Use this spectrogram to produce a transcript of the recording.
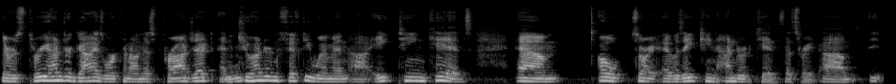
There was three hundred guys working on this project, and Mm-hmm. hundred and fifty women, uh, eighteen kids. Um, oh, sorry, it was eighteen hundred kids. That's right. Um, it,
